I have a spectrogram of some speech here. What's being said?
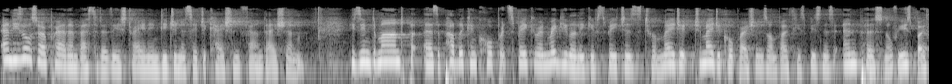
And he's also a proud ambassador of the Australian Indigenous Education Foundation. He's in demand as a public and corporate speaker and regularly gives speeches to, major, to major corporations on both his business and personal views, both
